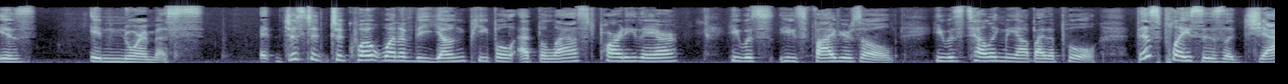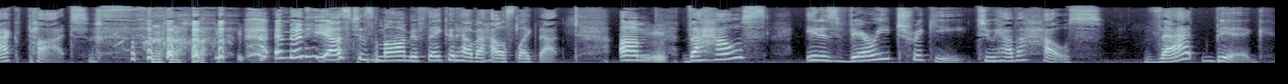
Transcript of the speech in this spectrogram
is enormous. It- Just to, to quote one of the young people at the last party there, he was he's five years old. He was telling me out by the pool, this place is a jackpot. and then he asked his mom if they could have a house like that. Um, The house, it is very tricky to have a house that big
